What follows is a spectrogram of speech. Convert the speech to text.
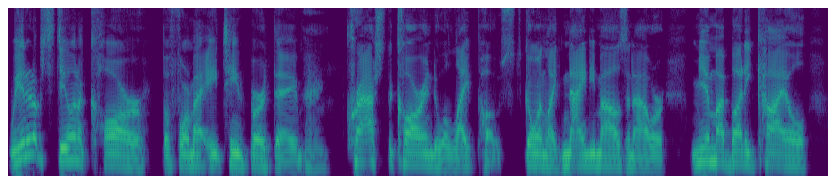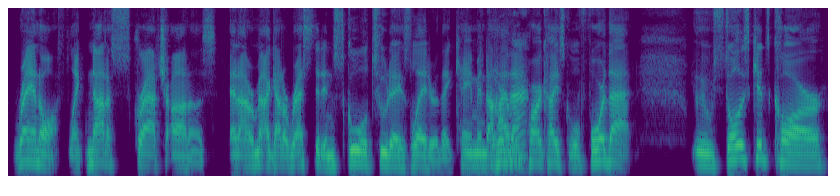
We ended up stealing a car before my 18th birthday. Dang. Crashed the car into a light post going like 90 miles an hour. Me and my buddy Kyle ran off, like not a scratch on us. And I remember I got arrested in school two days later. They came into for Highland that? Park High School for that. We stole this kid's car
